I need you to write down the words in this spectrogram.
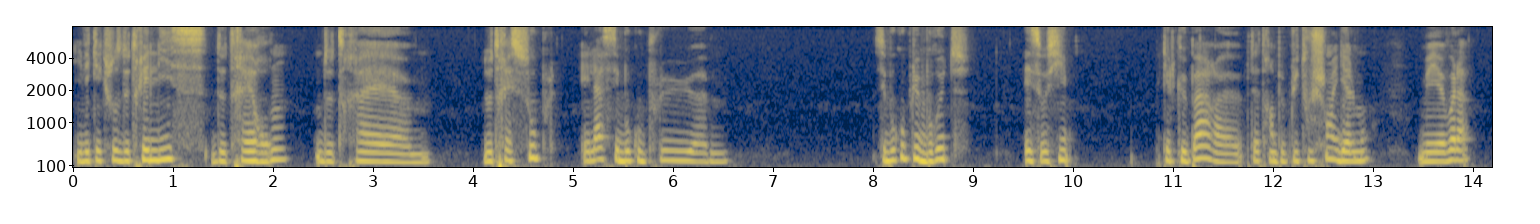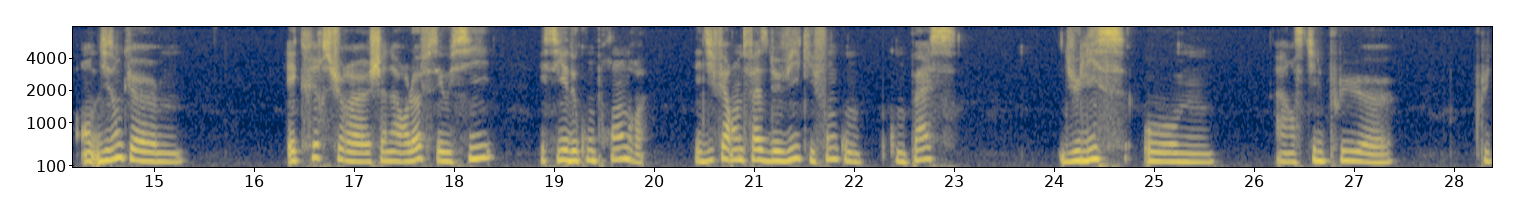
il avait quelque chose de très lisse, de très rond, de très, de très souple. Et là, c'est beaucoup plus, c'est beaucoup plus brut. Et c'est aussi quelque part peut-être un peu plus touchant également. Mais voilà, en, disons que écrire sur euh, Shana Orloff, c'est aussi essayer de comprendre les différentes phases de vie qui font qu'on passe du lisse à un style plus, euh, plus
